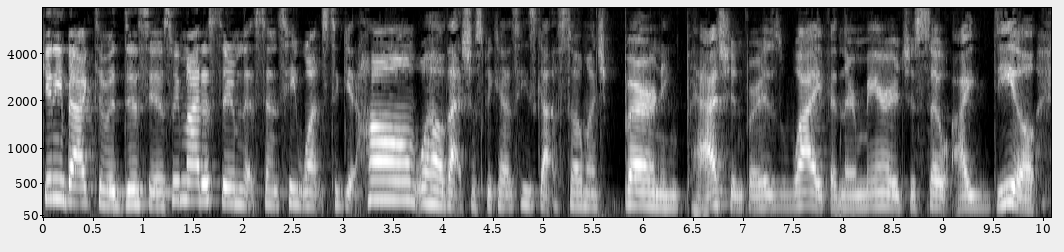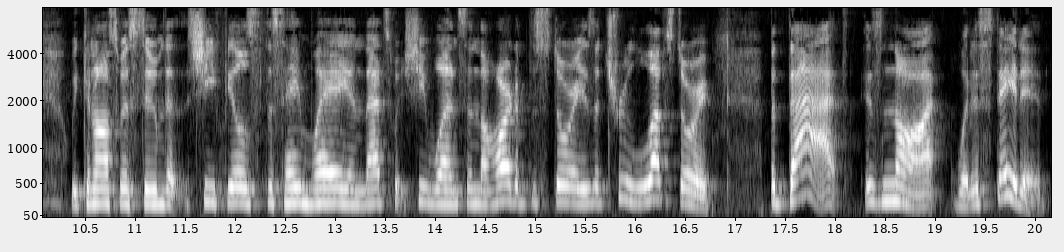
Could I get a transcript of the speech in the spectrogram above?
getting back to Odysseus, we might assume that since he wants to get home, well, that's just because he's got so much burning passion for his wife and their marriage is so ideal. We can also assume that she feels the same way and that's what she wants. And the heart of the story is a true love story. But that is not what is stated.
